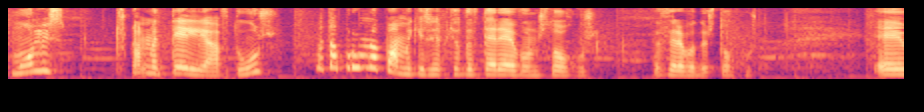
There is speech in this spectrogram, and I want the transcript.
Μόλις τους κάνουμε τέλεια αυτούς, μετά μπορούμε να πάμε και σε πιο δευτερεύον στόχους, δευτερεύοντες στόχους. Ε,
